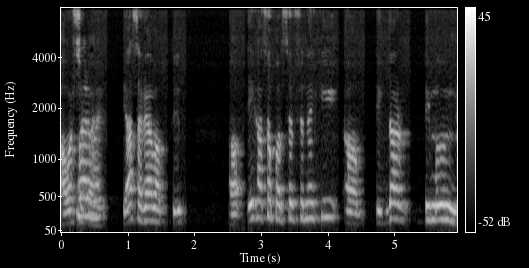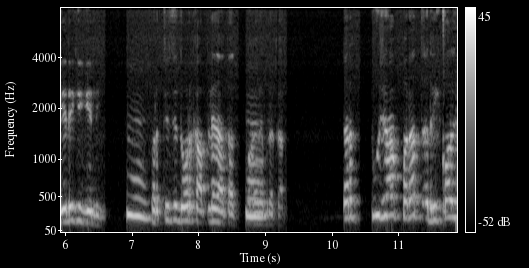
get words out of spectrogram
आवश्यक आहे या सगळ्या बाबतीत एक असं परसेप्शन आहे की एकदा टीम मधून गेली की गेली परतीचे दोर कापले जातात प्रकार. तर तू जेव्हा परत रिकॉल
